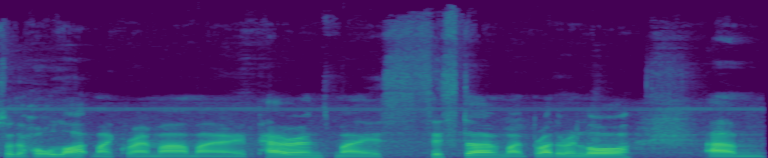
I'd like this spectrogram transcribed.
so the whole lot. My grandma, my parents, my sister, my brother-in-law, um,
